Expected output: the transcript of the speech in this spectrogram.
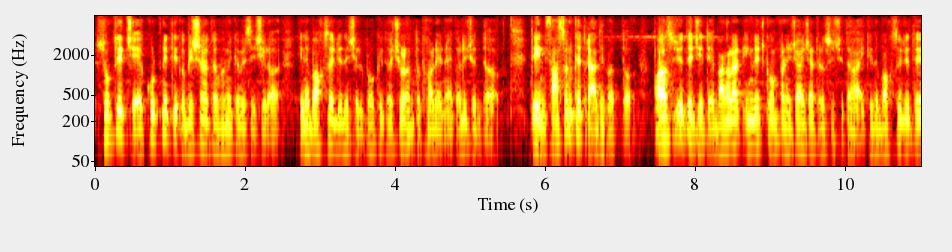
শক্তির চেয়ে কূটনীতিক ও বিশ্বাসত ভূমিকা বেশি ছিল। কিন্তু বক্সার যুদ্ধে ছিল প্রকৃত চূড়ান্ত ফল নির্ণয়কারী যুদ্ধ। তিন, শাসন ক্ষেত্রে আধিপত্য। পলাশি যুদ্ধে জিতে বাংলার ইংরেজ কোম্পানি জয়যাত্রা সূচিত হয়, কিন্তু বক্সার যুদ্ধে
